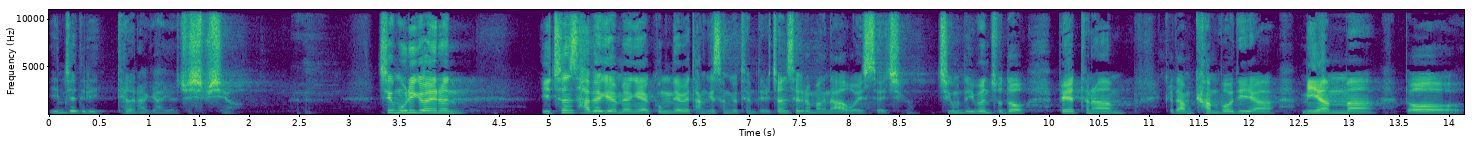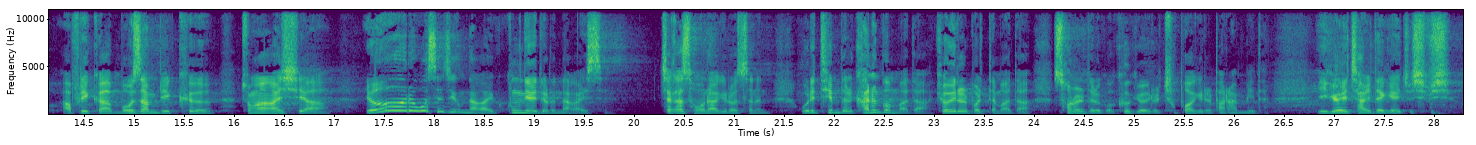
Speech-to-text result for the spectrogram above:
인재들이 태어나게 하여 주십시오. 지금 우리 교회는 2,400여 명의 국내외 단기 선교팀들이 전 세계로 막 나오고 있어요, 지금. 지금도 이번 주도 베트남, 그 다음 캄보디아, 미얀마, 또 아프리카, 모잠비크, 중앙아시아, 여러 곳에 지금 나가 있고, 국내외대로 나가 있어요. 제가 소원하기로서는 우리 팀들 가는 곳마다, 교회를 볼 때마다 손을 들고 그 교회를 축복하기를 바랍니다. 이 교회 잘 되게 해 주십시오.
